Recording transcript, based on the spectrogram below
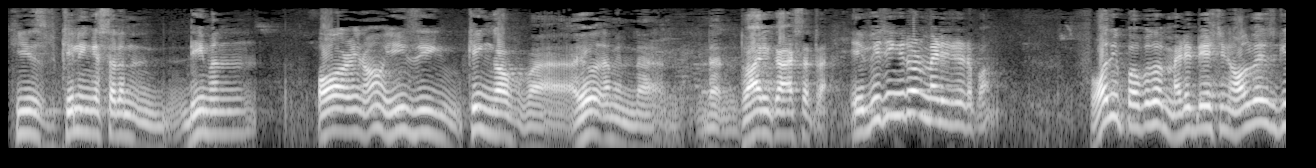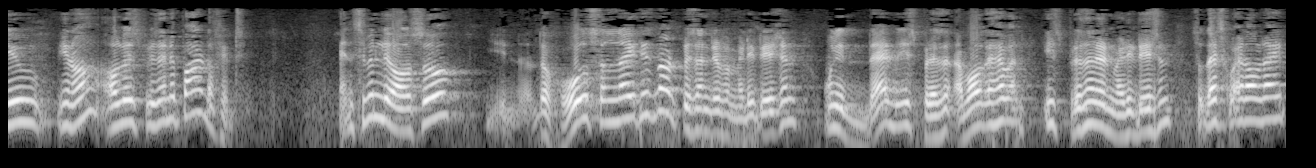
he is killing a certain demon, or you know, he is the king of, uh, I mean, uh, the Dwarika, etc. Everything you don't meditate upon. For the purpose of meditation, always give, you know, always present a part of it. And similarly also, you know, the whole sunlight is not presented for meditation, only that which is present above the heaven is present in meditation, so that's quite alright.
